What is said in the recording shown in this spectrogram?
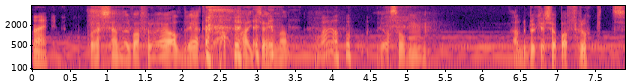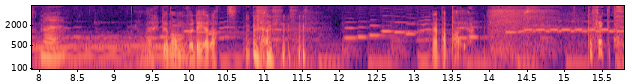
Nej. Och jag känner varför har jag aldrig ätit papaya innan? Wow. Jag som aldrig brukar köpa frukt. Nej. Jag har verkligen omvärderat det här. Med papaya. Perfekt.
